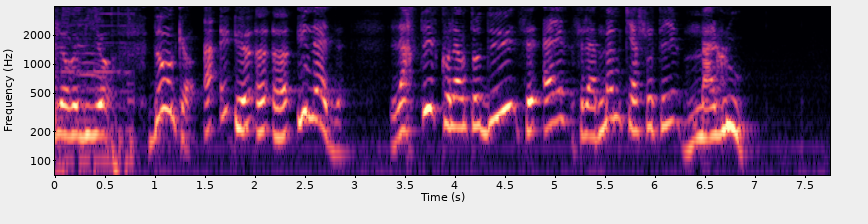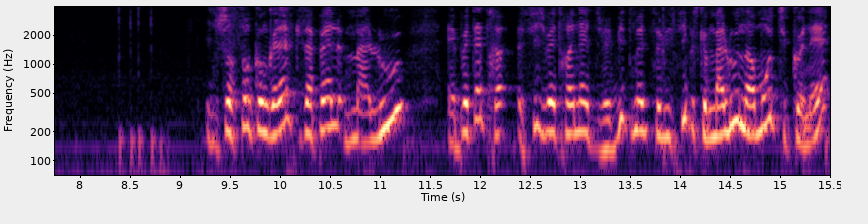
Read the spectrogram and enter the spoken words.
Trop mignon. Donc, une aide. L'artiste qu'on a entendu, c'est la même qui a chanté Malou. Une chanson congolaise qui s'appelle Malou. Et peut-être, si je vais être honnête, je vais vite mettre celui-ci parce que Malou, normalement, tu connais.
